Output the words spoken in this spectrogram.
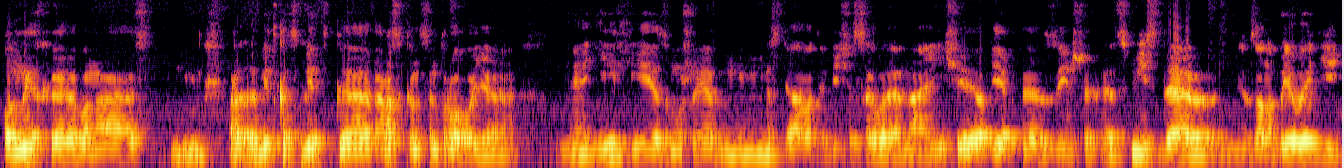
по них, вона від, е, розконцентровує їх і змушує стягувати більше сили на інші об'єкти з інших місць, де зона бойових дій.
